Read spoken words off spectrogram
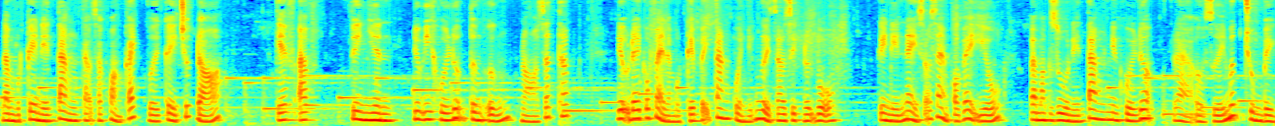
là một cây nến tăng tạo ra khoảng cách với cây trước đó. Gap up. Tuy nhiên, lưu ý khối lượng tương ứng nó rất thấp. Liệu đây có phải là một cái bẫy tăng của những người giao dịch nội bộ? Cây nến này rõ ràng có vẻ yếu và mặc dù nến tăng nhưng khối lượng là ở dưới mức trung bình.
